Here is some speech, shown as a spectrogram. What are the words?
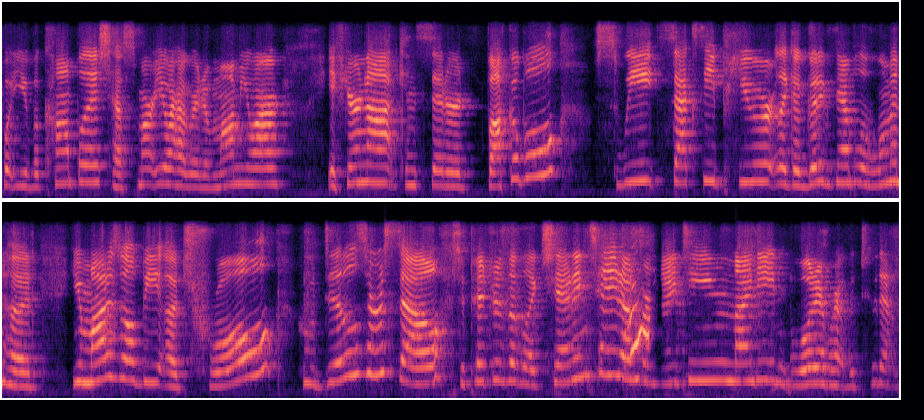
what you've accomplished how smart you are how great a mom you are if you're not considered fuckable sweet sexy pure like a good example of womanhood you might as well be a troll who diddles herself to pictures of like Channing Tatum from 1990, whatever, the 2000,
